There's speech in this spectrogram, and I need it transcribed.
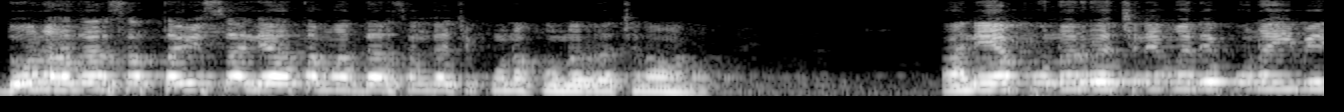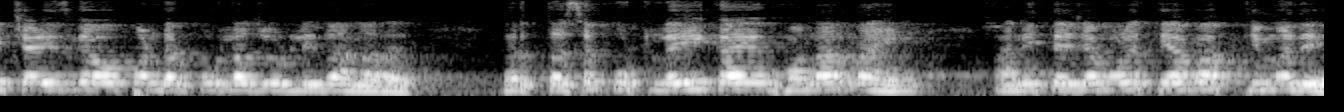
दोन हजार सत्तावीस साली आता मतदारसंघाची पुन्हा पुनर्रचना होणार. आणि या पुनर्रचनेमध्ये पुन्हा ही बेचाळीस गावं पंढरपूरला जोडली जाणार आहेत. तर तसं कुठलंही काय होणार नाही. आणि त्याच्यामुळे त्या बाबतीमध्ये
